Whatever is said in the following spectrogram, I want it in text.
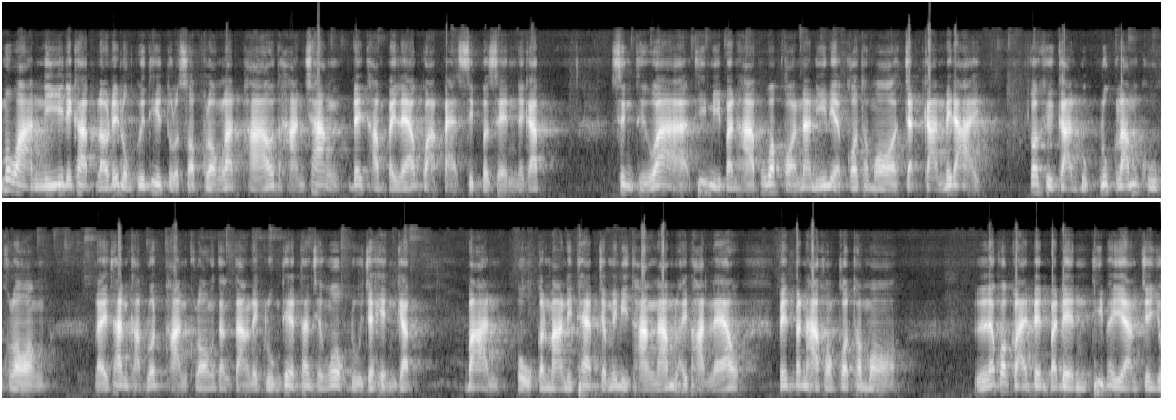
เมื่อวานนี้นะครับเราได้ลงพื้นที่ตรวจสอบคลองลาดพร้าวทหารช่างได้ทำไปแล้วกว่า 80%นะครับซึ่งถือว่าที่มีปัญหาเพราะว่าก่อนหน้านี้เนี่ยกทมจัดการไม่ได้ ก็คือการบุกลุกล้ำคูคลอง หลายท่านขับรถผ่านคลองต่างๆ ในกรุงเทพท่านชะโงกดูจะเห็นครับ บ้านปลูกกันมานี่แทบจะไม่มีทางน้ำไหลผ่านแล้ว เป็นปัญหาของกทม แล้วก็กลายเป็นประเด็นที่พยายามจะโย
